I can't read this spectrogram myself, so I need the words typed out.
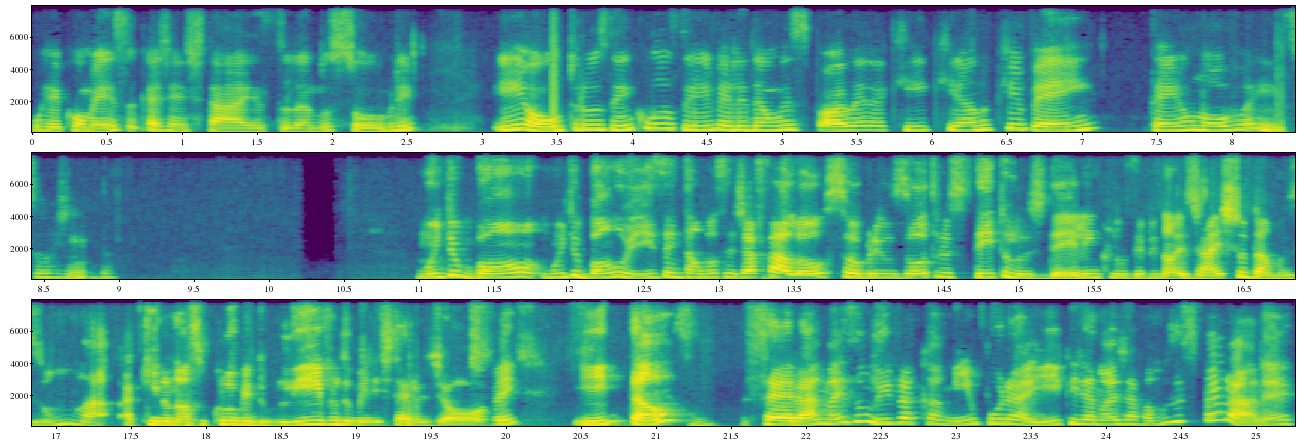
o recomeço que a gente está estudando sobre, e outros, inclusive ele deu um spoiler aqui que ano que vem tem um novo aí surgindo. Muito bom, muito bom, Luísa. Então você já falou sobre os outros títulos dele, inclusive nós já estudamos um lá aqui no nosso Clube do Livro do Ministério Jovem. E então será mais um livro a caminho por aí que já nós já vamos esperar, né?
